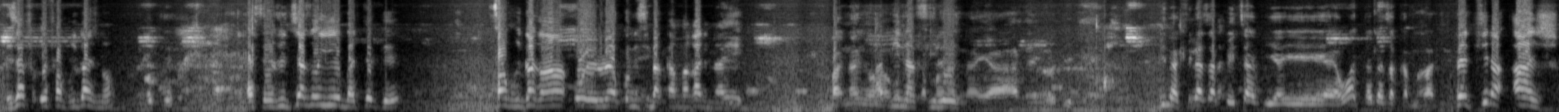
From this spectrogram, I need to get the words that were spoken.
eza ya fabrigage non parce que héritier azoyeba te ke fabrigage wana oyo elolo akomisi bacamarade na ye abina file bina file aza petit ya wata aza camarade petit na age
